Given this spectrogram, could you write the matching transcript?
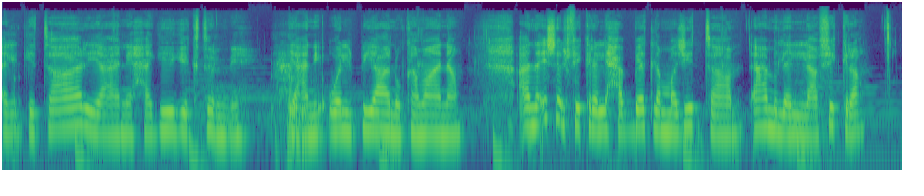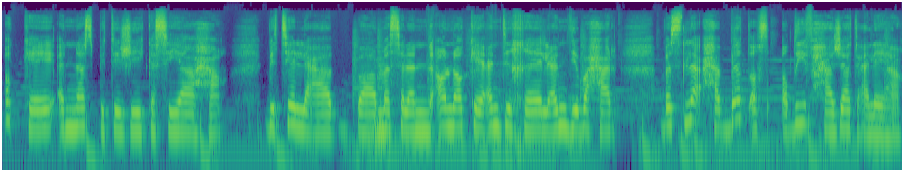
الجيتار يعني حقيقي يقتلني. حلو. يعني والبيانو كمان. أنا إيش الفكرة اللي حبيت لما جيت أعمل الفكرة؟ okay الناس بتجي كسياحة بتلعب مثلا أنا أوكي عندي خيل عندي بحر بس لا حبيت أضيف حاجات عليها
